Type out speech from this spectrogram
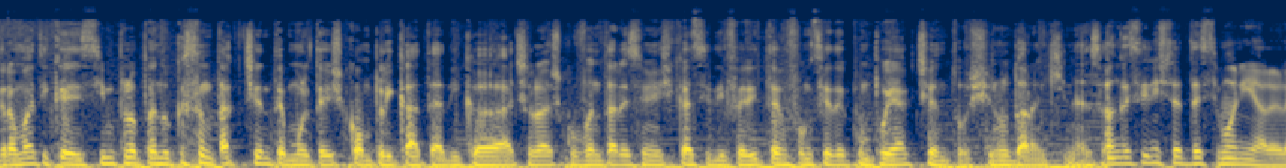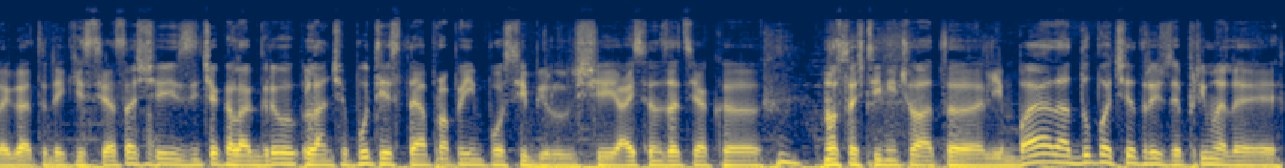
gramatica e simplă pentru că sunt accente multe și complicate, adică același cuvânt are semnificații diferite în funcție de cum pui accentul și nu doar în chineză. Am găsit niște testimoniale legate de chestia asta și zice că la, greu, la început este aproape imposibil și ai senzația că nu o să știi niciodată limba aia, dar după ce treci de primele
